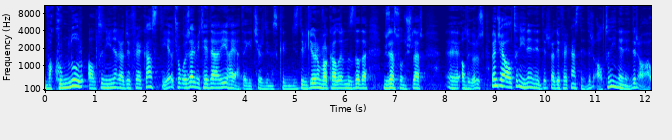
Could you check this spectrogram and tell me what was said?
vakumlu altın iğne radyo frekans diye çok özel bir tedaviyi hayata geçirdiniz klininizde. Biliyorum vakalarınızda da güzel sonuçlar e, alıyoruz. Önce altın iğne nedir? Radyo frekans nedir? Altın iğne nedir? Aa,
